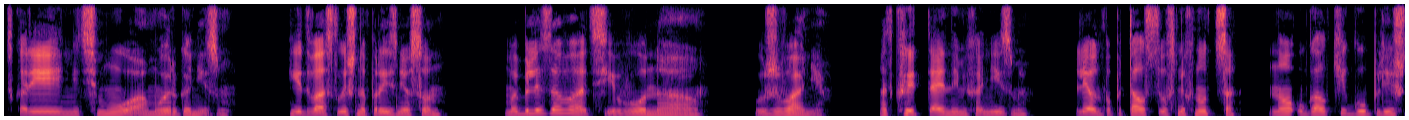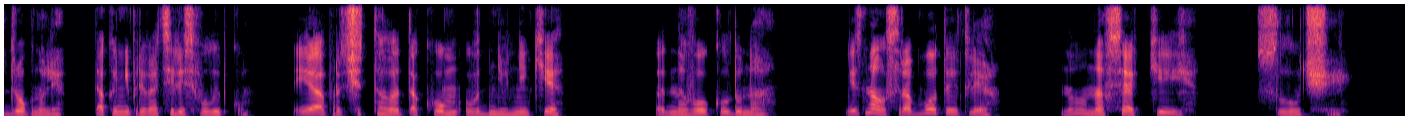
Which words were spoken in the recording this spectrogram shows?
Скорее, не тьму, а мой организм. Едва слышно произнес он мобилизовать его на выживание, открыть тайные механизмы. Леон попытался усмехнуться, но уголки губ лишь дрогнули, так и не превратились в улыбку. Я прочитала о таком в дневнике одного колдуна. Не знал, сработает ли, но на всякий случай.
